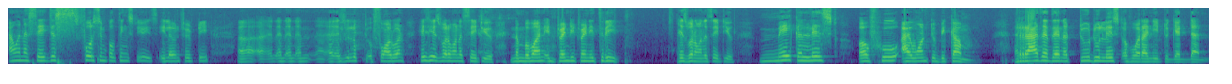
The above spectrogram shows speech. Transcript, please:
I want to say just four simple things to you. It's 1150. Uh, and, and, and, uh, as we look forward, here's what I want to say to you. Number one, in 2023, here's what I want to say to you. Make a list of who I want to become rather than a to do list of what I need to get done.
